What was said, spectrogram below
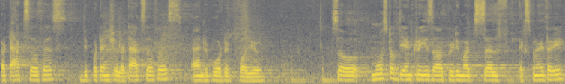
attack surface, the potential attack surface, and report it for you. So most of the entries are pretty much self-explanatory,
